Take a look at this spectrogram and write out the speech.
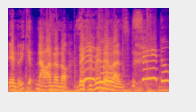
Enrique, no, no, no, de Sí, Jimena. Herranz. Sí, tú.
